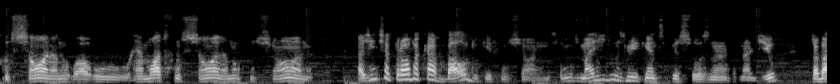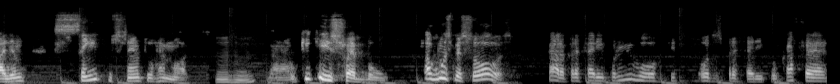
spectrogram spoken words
funciona, o remoto funciona, não funciona. A gente é prova cabal do que funciona. Somos mais de 2.500 pessoas na, na DIL, trabalhando 100% remoto. Uhum. Né? O que, que isso é bom? Algumas pessoas, cara, preferem ir para o New York, outras preferem ir para o café,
